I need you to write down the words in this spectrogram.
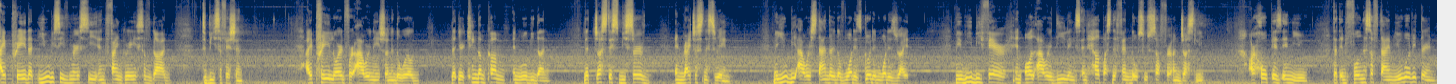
I pray that you receive mercy and find grace of God to be sufficient. I pray, Lord, for our nation and the world. Let your kingdom come and will be done. Let justice be served and righteousness reign. May you be our standard of what is good and what is right. May we be fair in all our dealings and help us defend those who suffer unjustly. Our hope is in you that in fullness of time you will return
